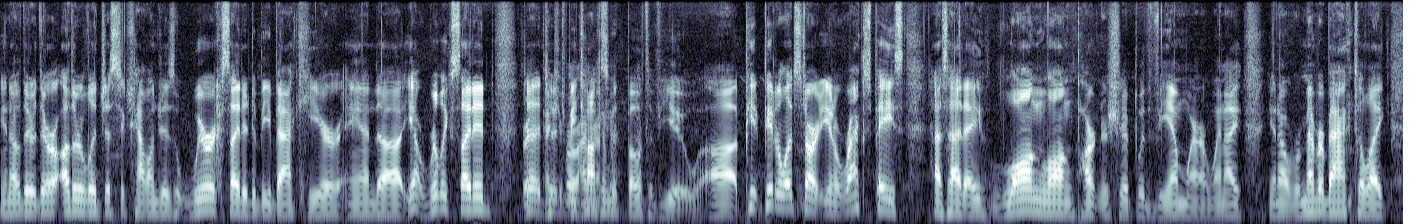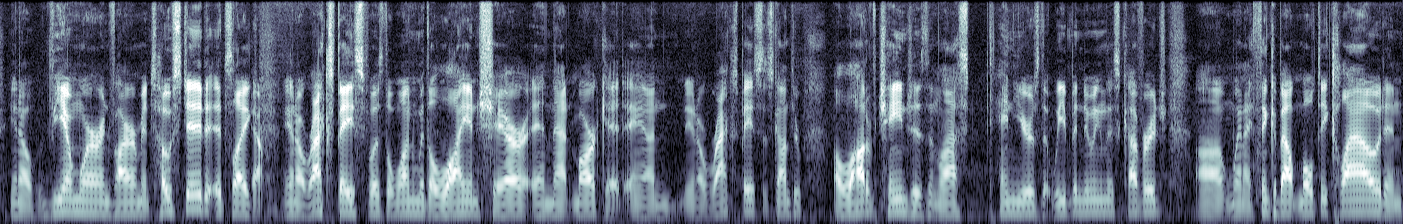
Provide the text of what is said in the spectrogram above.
you know, there, there are other logistic challenges. We're excited to be back here, and uh, yeah, really excited to, to, to be talking with both of you. Uh, Peter, let's start. You know, Rackspace has had a long, long partnership with VMware. When I, you know, remember back to like, you know, VMware environments hosted, it's like, yeah. you know, Rackspace was the one with the lion's share in that market market. And you know, Rackspace has gone through a lot of changes in the last 10 years that we've been doing this coverage. Uh, when I think about multi-cloud and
